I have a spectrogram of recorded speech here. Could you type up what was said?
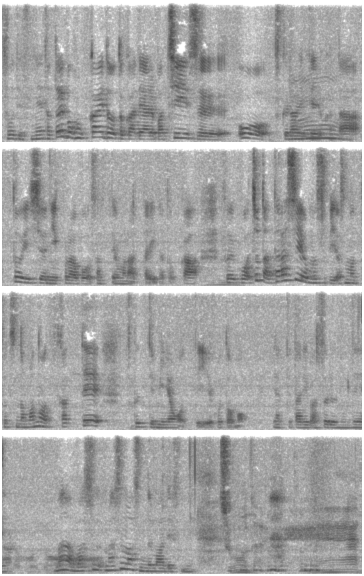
そうですね。例えば北海道とかであればチーズを作られてる方と一緒にコラボさせてもらったりだとか、そういうこうちょっと新しいおむすびをその土地のものを使って作ってみようっていうこともやってたりはするので。なるほまあますますます沼ですね。そうだよね。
